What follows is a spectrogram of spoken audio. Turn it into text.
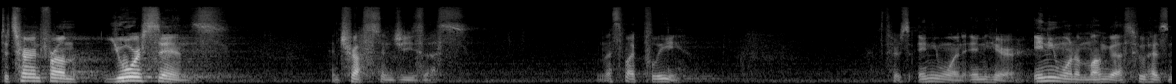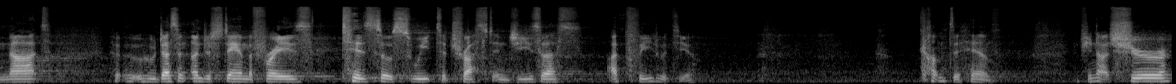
To turn from your sins and trust in Jesus. And that's my plea. If there's anyone in here, anyone among us who has not, who doesn't understand the phrase, tis so sweet to trust in Jesus, I plead with you. Come to Him. If you're not sure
